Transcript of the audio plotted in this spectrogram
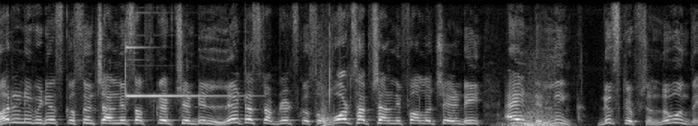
మరిన్ని వీడియోస్ కోసం ఛానల్ని సబ్స్క్రైబ్ చేయండి. లేటెస్ట్ అప్డేట్స్ కోసం వాట్సాప్ ఛానల్ని ఫాలో చేయండి. అండ్ లింక్ డిస్క్రిప్షన్లో ఉంది.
